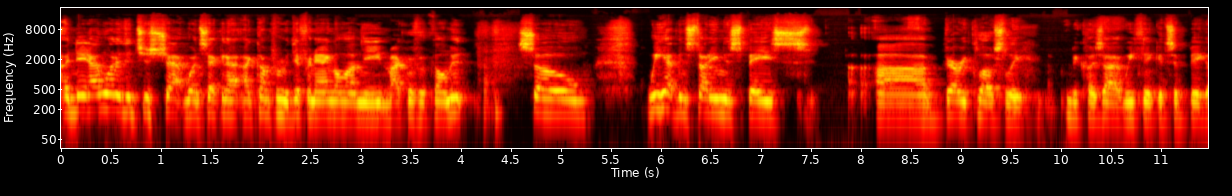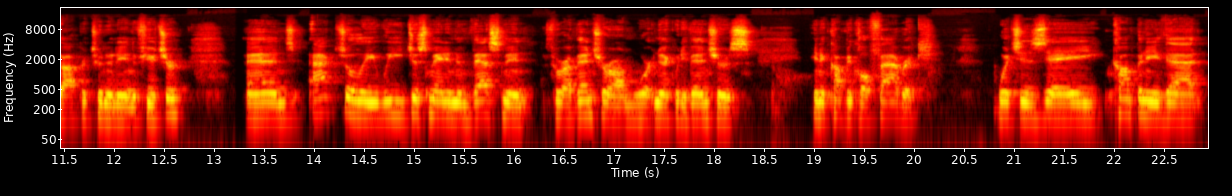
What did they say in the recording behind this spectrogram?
Uh, Nate, I wanted to just chat one second. I, come from a different angle on the micro fulfillment. So we have been studying this space uh, very closely because we think it's a big opportunity in the future. And actually, we just made an investment through our venture arm, Wharton Equity Ventures, in a company called Fabric which is a company that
